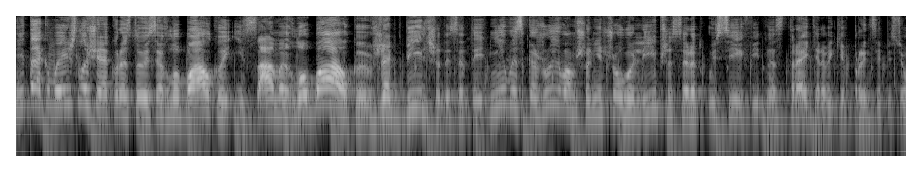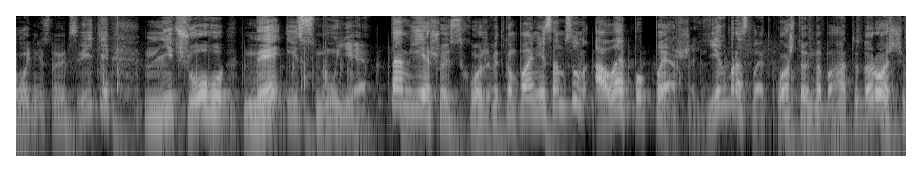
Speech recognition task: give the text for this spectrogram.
І так вийшло, що я користуюся глобалкою, і саме глобалкою вже більше 10 днів і скажу я вам, що нічого ліпше серед усіх фітнес-трекерів, які в принципі сьогодні існують в світі, нічого не існує. Там є щось схоже від компанії Samsung, але по-перше, їх браслет коштує набагато дорожче.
